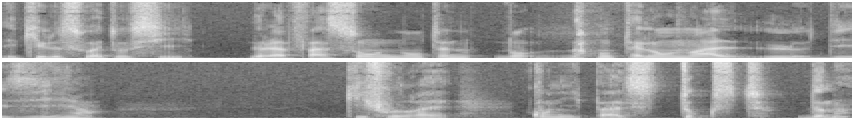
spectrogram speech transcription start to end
et qui le souhaite aussi, de la façon dont elle en a le désir, qu'il faudrait qu'on y passe tous demain.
